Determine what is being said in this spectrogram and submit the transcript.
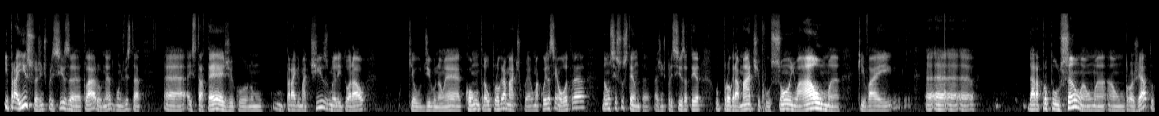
E para isso a gente precisa, claro, né, do ponto de vista é, estratégico, num um pragmatismo eleitoral, que eu digo não é contra o programático, é uma coisa sem a outra não se sustenta. A gente precisa ter o programático, o sonho, a alma que vai é, é, dar a propulsão a, uma, a um projeto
